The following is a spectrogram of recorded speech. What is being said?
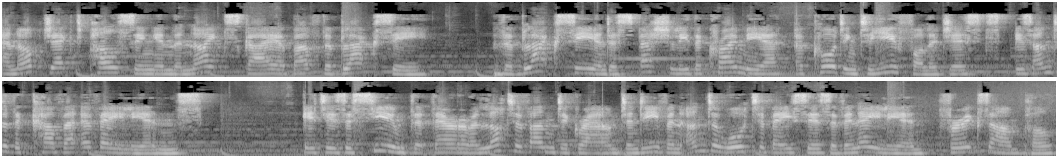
An object pulsing in the night sky above the Black Sea. The Black Sea and especially the Crimea, according to ufologists, is under the cover of aliens. It is assumed that there are a lot of underground and even underwater bases of an alien, for example,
